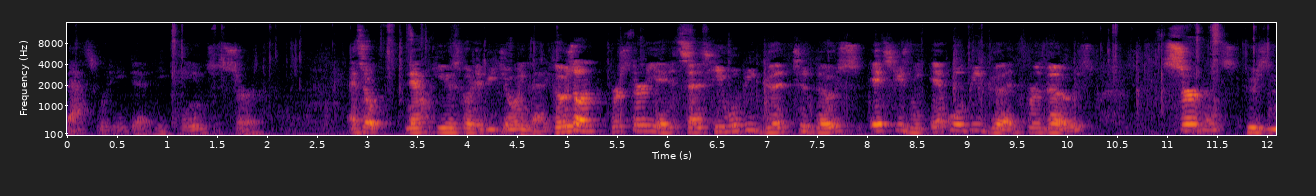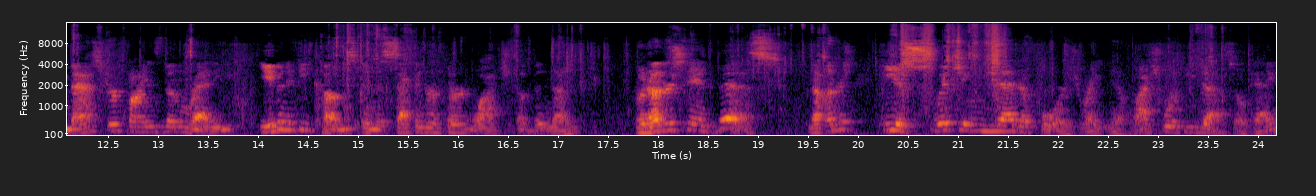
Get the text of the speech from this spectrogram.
That's what he did. He came to serve. And so now he is going to be doing that. It goes on, verse 38, it says, He will be good to those, excuse me, it will be good for those servants whose master finds them ready, even if he comes in the second or third watch of the night. But understand this, now understand, he is switching metaphors right now. Watch what he does, okay?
